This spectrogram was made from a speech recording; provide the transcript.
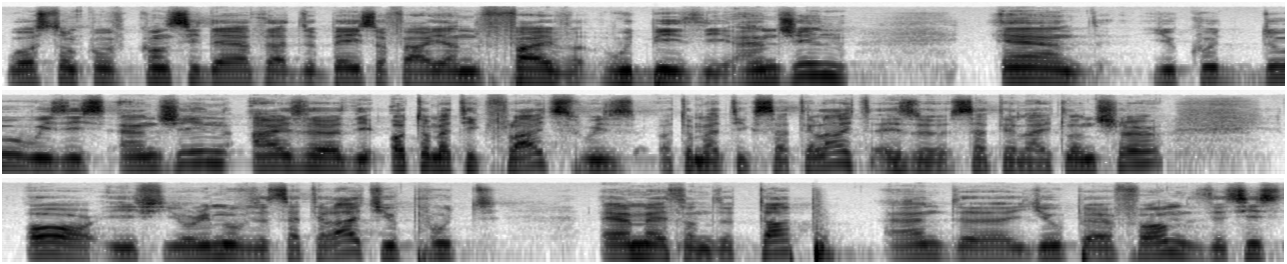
was to consider that the base of Ariane 5 would be the engine, and you could do with this engine either the automatic flights with automatic satellite as a satellite launcher, or if you remove the satellite, you put Hermes on the top and uh, you perform this is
